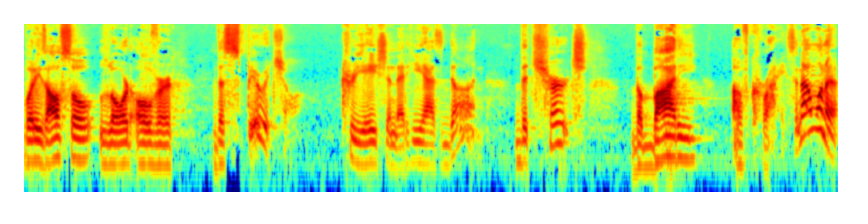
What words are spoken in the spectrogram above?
but he's also Lord over the spiritual creation that he has done the church, the body of Christ. And I want to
